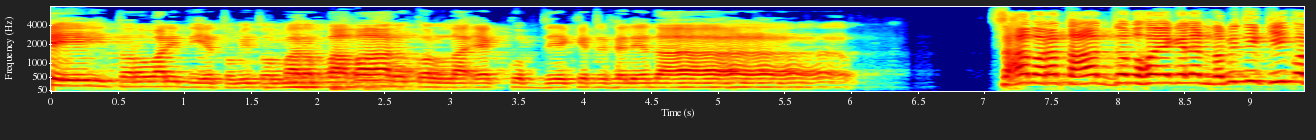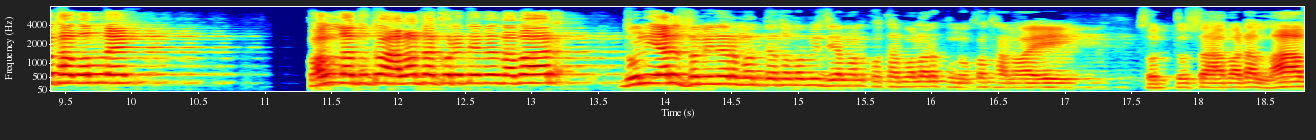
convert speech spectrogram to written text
এই তরবারি দিয়ে তুমি তোমার বাবার কল্লা এক কোপ দিয়ে কেটে ফেলে দাও। সাহাবারা তাজ্জব হয়ে গেলেন, নবীজি কি কথা বললেন? কল্লা দুটো আলাদা করে দেবে বাবার? দুনিয়ার জমিনের মধ্যে তো নবী যেমন কথা বলার কোনো কথা নয়। ছোট্ট সাহাবাটা লাভ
